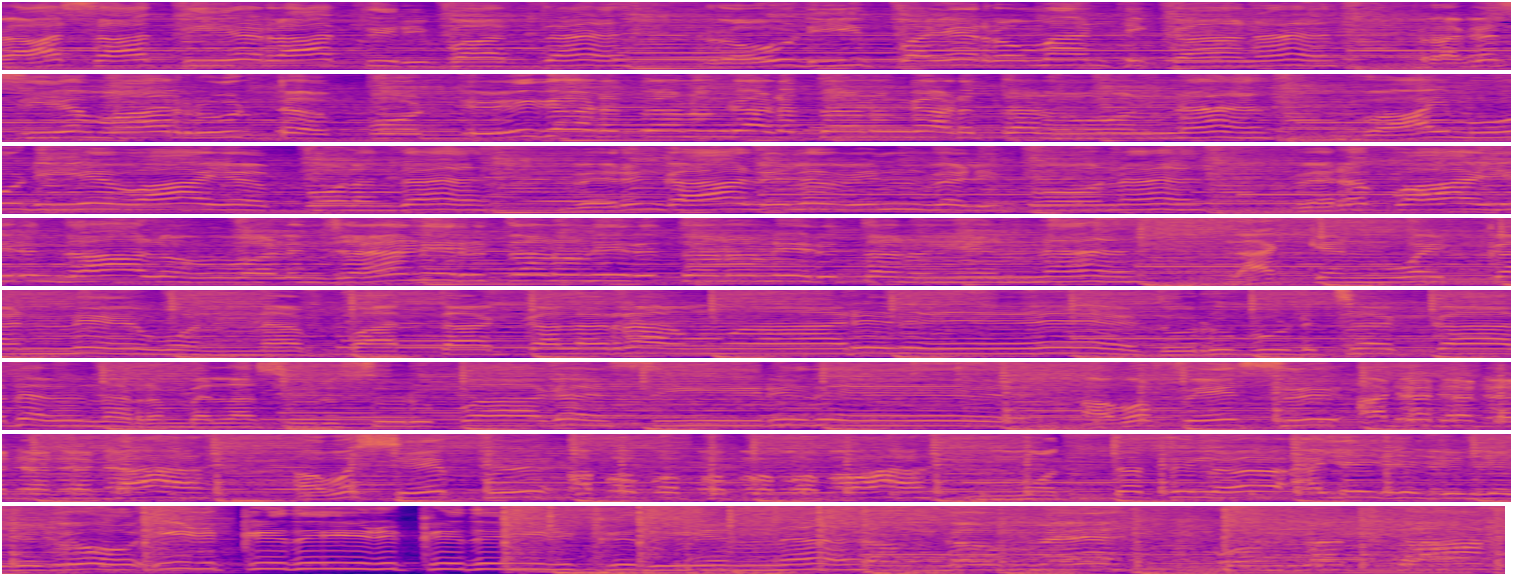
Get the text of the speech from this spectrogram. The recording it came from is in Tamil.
ராசாத்திய ராத்திரி பார்த்தேன். ரவுடி பய ரொமான்டிக்கான ரகசியமா ரூட்ட போட்டு கடத்தணும் கடத்தணும் கடத்தணும் ஒன்ன வாய் மூடிய வாய பொழந்த வெறுங்காலில விண்வெளி போன வெறப்பா இருந்தாலும் வழிஞ்ச நிறுத்தணும் நிறுத்தணும் நிறுத்தணும் என்ன? பிளாக் அண்ட் ஒயிட் கண்ணு ஒன்ன பார்த்தா கலரா மாறுது. துருபுடிச்ச காதல் நரம்பெல்லாம் சுறுசுறுப்பாக சீரு. அவ ஃபேஸ் அடடடடடடா அவ ஷேப் அப்பப்பப்பப்பப்பா. மொத்தத்துல ஐயோ இழுக்குது இழுக்குது இழுக்குது என்ன? தங்கமே ஒன்னத்தான்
